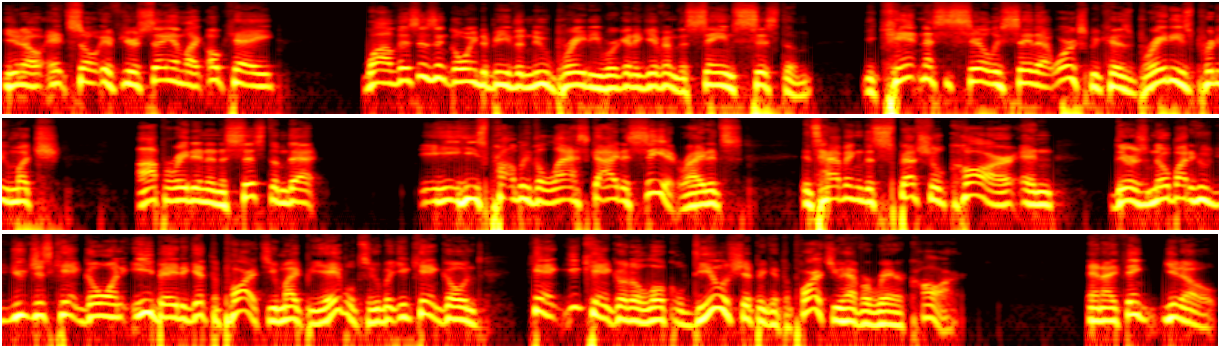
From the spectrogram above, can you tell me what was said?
you know, and so if you're saying like, okay, while this isn't going to be the new Brady, we're going to give him the same system. You can't necessarily say that works because Brady's pretty much operating in a system that he, he's probably the last guy to see it, right? It's it's having the special car and there's nobody who you just can't go on eBay to get the parts. You might be able to, but you can't go and can't you can't go to a local dealership and get the parts. You have a rare car. And I think, you know,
